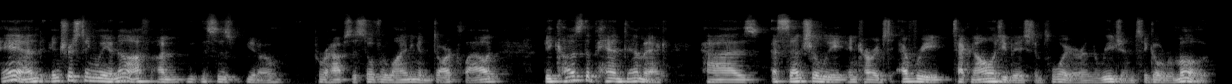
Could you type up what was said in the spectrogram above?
And interestingly enough, I'm, this is, you know, perhaps a silver lining in a dark cloud, because the pandemic has essentially encouraged every technology based employer in the region to go remote.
